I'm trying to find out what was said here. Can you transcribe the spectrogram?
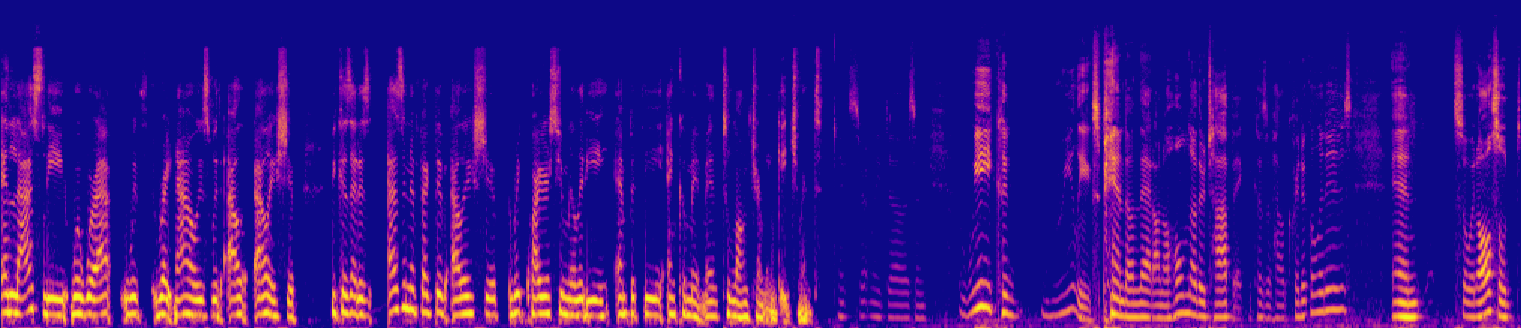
And lastly, where we're at with right now is with allyship, because that is as an effective allyship requires humility, empathy, and commitment to long term engagement. It certainly does. And we could really expand on that on a whole nother topic because of how critical it is. And so it also t-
